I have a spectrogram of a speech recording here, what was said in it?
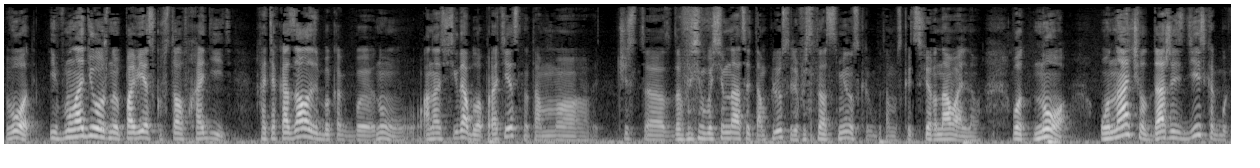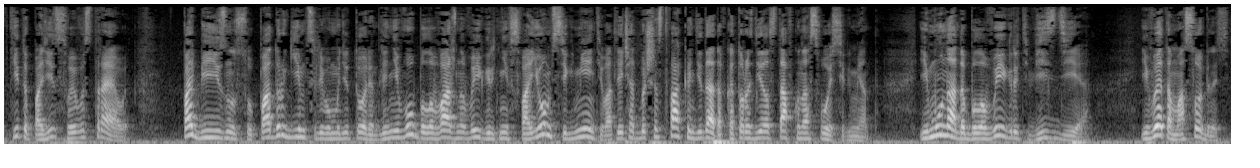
Вот. И в молодежную повестку стал входить. Хотя, казалось бы, как бы, ну, она всегда была протестна, там, э, чисто до 18 там, плюс или 18 минус, как бы, там, сказать, сфера Навального. Вот. Но он начал даже здесь, как бы, какие-то позиции свои выстраивать по бизнесу, по другим целевым аудиториям. Для него было важно выиграть не в своем сегменте, в отличие от большинства кандидатов, которые сделали ставку на свой сегмент. Ему надо было выиграть везде. И в этом особенность.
